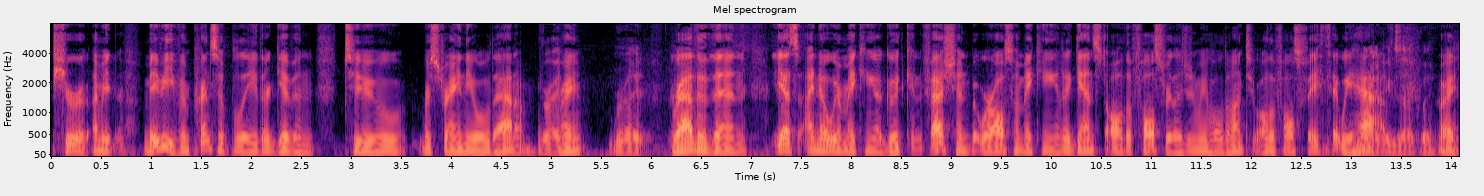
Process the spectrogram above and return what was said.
pure I mean, maybe even principally they're given to restrain the old Adam. Right. Right. Right. Rather than, yes, I know we're making a good confession, but we're also making it against all the false religion we hold on to, all the false faith that we have. Right. Exactly. Right.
